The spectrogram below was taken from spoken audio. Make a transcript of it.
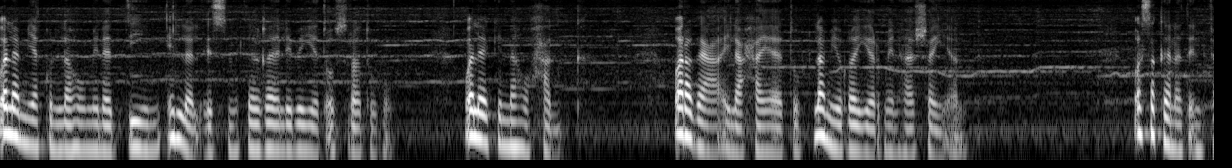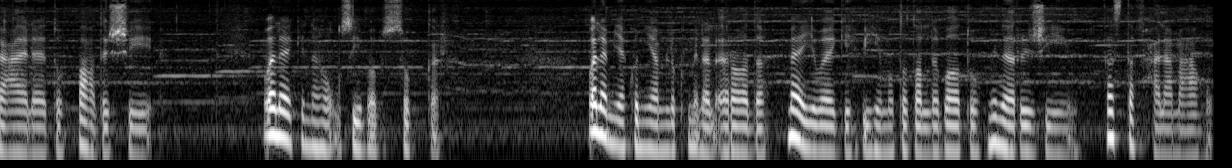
ولم يكن له من الدين إلا الاسم كغالبية أسرته ولكنه حج. ورجع إلى حياته لم يغير منها شيئا. وسكنت انفعالاته بعض الشيء ولكنه أصيب بالسكر. ولم يكن يملك من الإرادة ما يواجه به متطلباته من الرجيم فاستفحل معه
